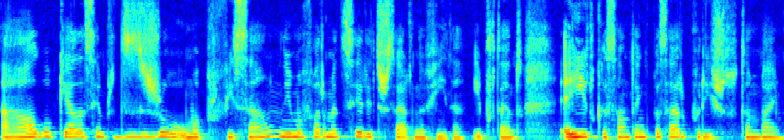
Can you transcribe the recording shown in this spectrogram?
a algo que ela sempre desejou, uma profissão e uma forma de ser e de estar na vida. E, portanto, a educação tem que passar por isto também.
